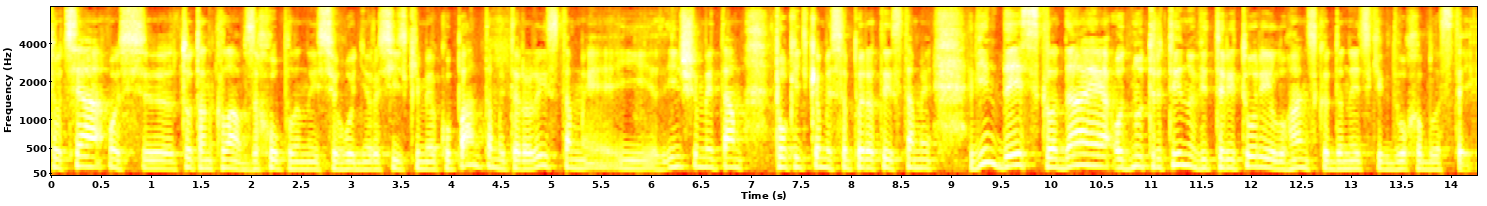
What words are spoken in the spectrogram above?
то ця ось е, тот анклав захоплений сьогодні російськими окупантами, терористами і іншими там покидьками, сепаратистами. Він десь складає одну третину від території Лугансько-Донецьких двох областей.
